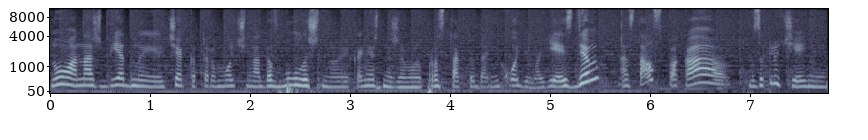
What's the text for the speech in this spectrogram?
Ну, а наш бедный человек, которому очень надо в булочную, и, конечно же, мы просто так туда не ходим, а ездим, остался пока в заключении.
